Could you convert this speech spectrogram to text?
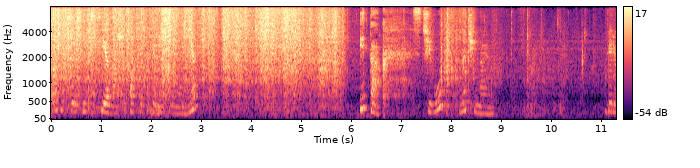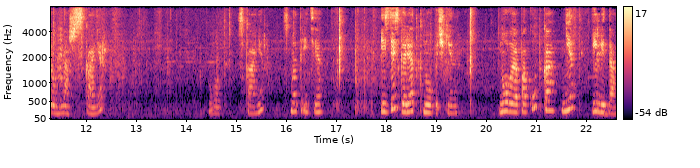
кажется, и все наши покупки на сегодня. Итак, с чего начинаем? Берем наш сканер. Вот сканер, смотрите. И здесь горят кнопочки. Новая покупка, нет или да.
